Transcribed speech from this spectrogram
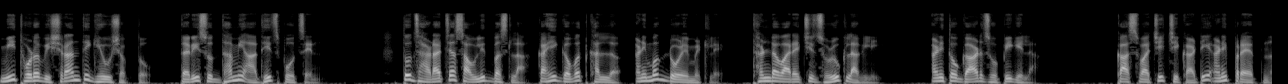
मी थोडं विश्रांती घेऊ शकतो तरीसुद्धा मी आधीच पोचेन. तो झाडाच्या सावलीत बसला काही गवत खाल्लं आणि मग डोळे मिटले. थंड वाऱ्याची झुळूक लागली आणि तो गाढ झोपी गेला. कासवाची चिकाटी आणि प्रयत्न.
